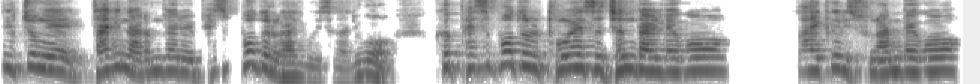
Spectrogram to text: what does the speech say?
일종의 자기 나름대로의 패스포드를 가지고 있어가지고 그 패스포드를 통해서 전달되고 사이클이 순환되고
